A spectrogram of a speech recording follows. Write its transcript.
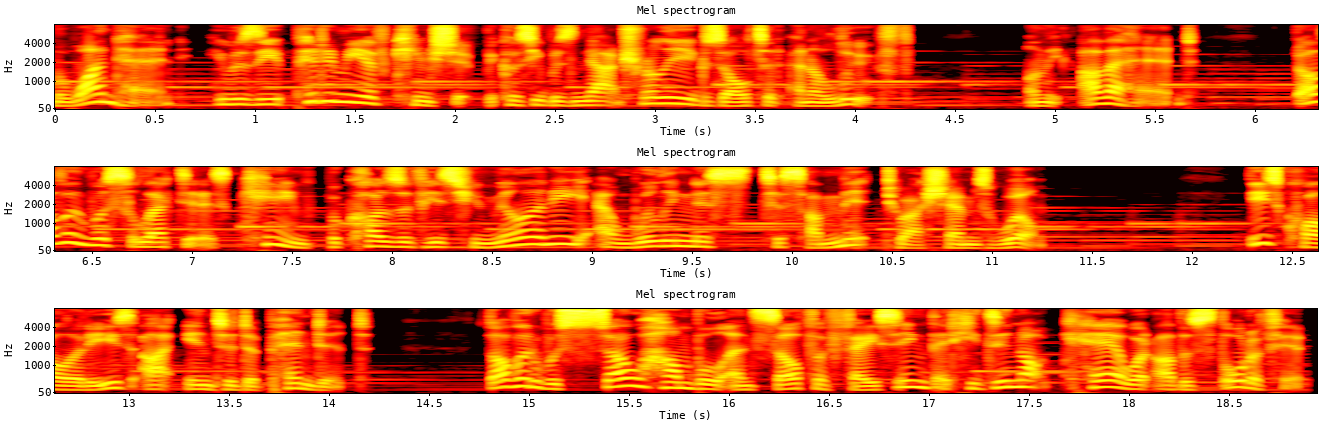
On the one hand, he was the epitome of kingship because he was naturally exalted and aloof. On the other hand, David was selected as king because of his humility and willingness to submit to Hashem's will. These qualities are interdependent. David was so humble and self effacing that he did not care what others thought of him.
